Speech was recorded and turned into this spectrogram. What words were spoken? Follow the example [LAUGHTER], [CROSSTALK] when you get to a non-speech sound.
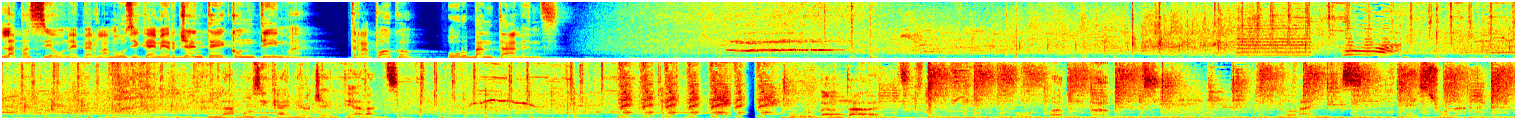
La passione per la musica emergente continua. Tra poco, Urban Talents. La musica emergente avanza. Urban Talents. Urban Talents. L'ora X è suonata.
